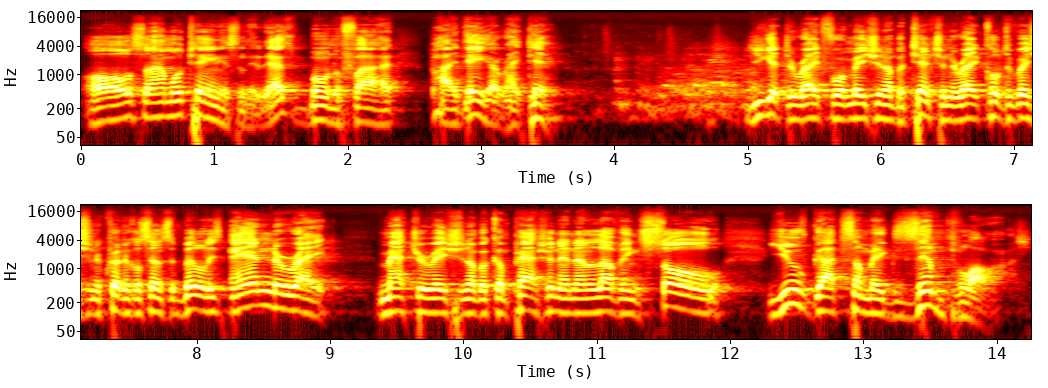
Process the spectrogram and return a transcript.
All simultaneously. That's bona fide paideia right there. You get the right formation of attention, the right cultivation of critical sensibilities, and the right maturation of a compassionate and loving soul. You've got some exemplars.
